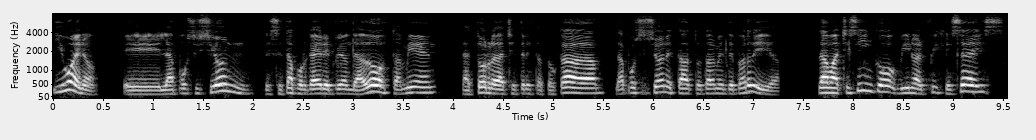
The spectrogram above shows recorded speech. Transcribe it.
Y bueno, eh, la posición se está por caer el peón de A2 también. la torre de H3 está tocada, la posición está totalmente perdida. Dama H5, vino alfil G6,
